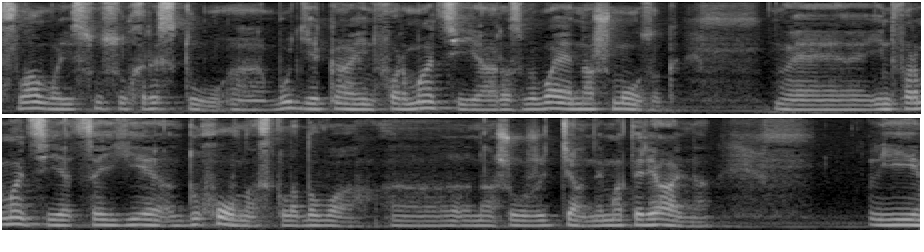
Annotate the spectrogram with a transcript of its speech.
Слава Ісусу Христу! Е, Будь-яка інформація розвиває наш мозок. Е, Інформація це є духовна складова е, нашого життя, нематеріальна. І,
